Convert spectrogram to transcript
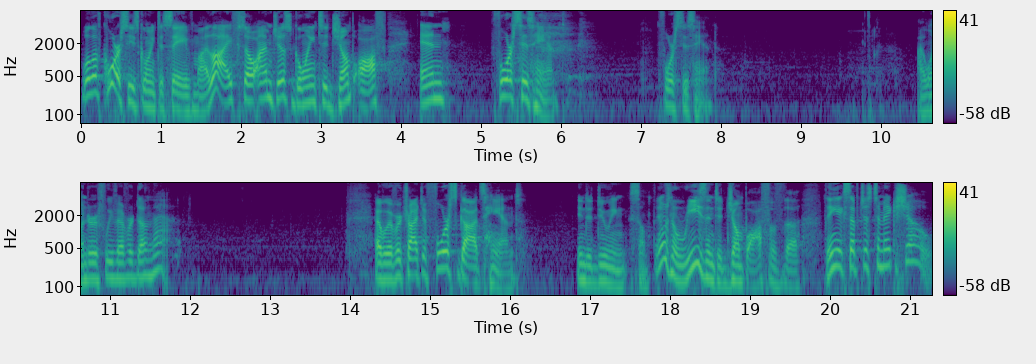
Well, of course, he's going to save my life, so I'm just going to jump off and force his hand. Force his hand. I wonder if we've ever done that. Have we ever tried to force God's hand? Into doing something. There was no reason to jump off of the thing except just to make a show.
